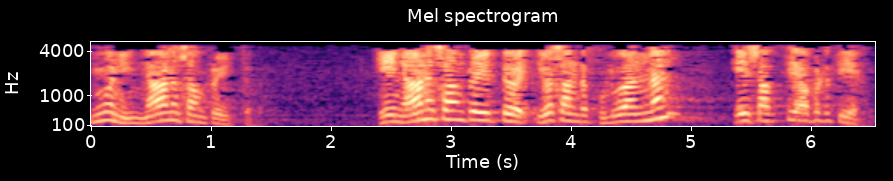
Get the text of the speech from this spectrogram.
නුවණින් ඥාන සංප්‍රයුක්තව. ඒ ඥාන සංප්‍රයුක්තව ඉවසන්න පුළුවන් නම් ඒ ශක්තිය අපිට තියෙනවා.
